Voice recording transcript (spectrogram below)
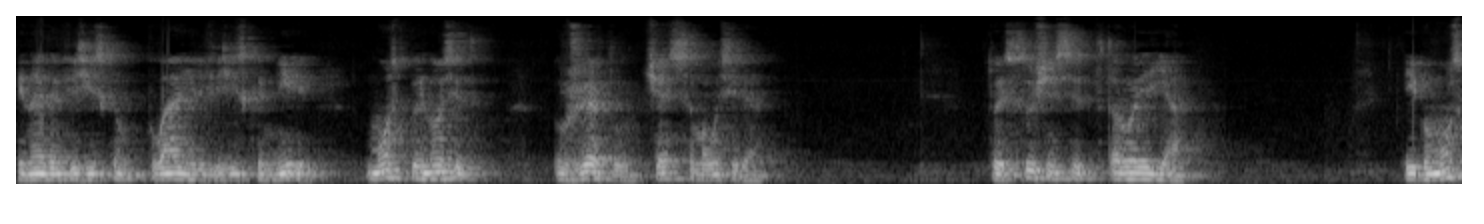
и на этом физическом плане или физическом мире, мозг приносит в жертву часть самого себя. То есть в сущности второе «я». Ибо мозг,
